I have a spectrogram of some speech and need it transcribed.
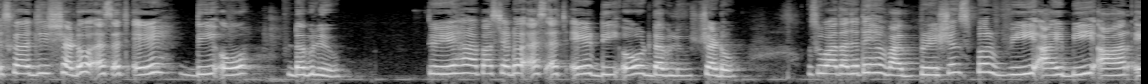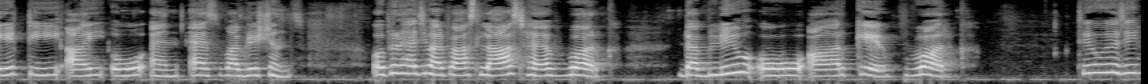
इसका जी shadow S H A D O W तो ये है हमारे पास shadow S H A D O W shadow उसके बाद आ जाते हैं वाइब्रेशंस पर V I B R A T I O N S vibrations और फिर है जी हमारे पास लास्ट है work W O R K work ठीक हो गया जी?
